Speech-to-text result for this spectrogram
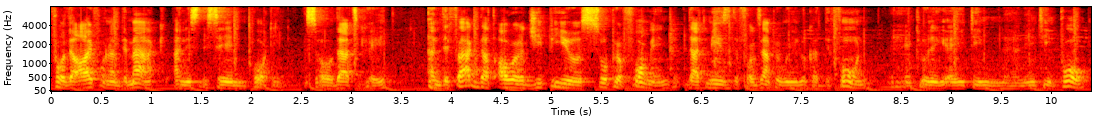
for the iPhone and the Mac, and it's the same porting. So that's great. And the fact that our GPU is so performing, that means that, for example, when you look at the phone, including 18 and 18 Pro,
